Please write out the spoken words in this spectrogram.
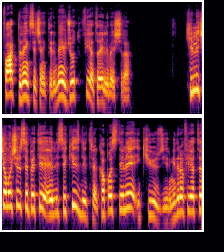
Farklı renk seçenekleri mevcut. Fiyatı 55 lira. Kirli çamaşır sepeti 58 litre kapasiteli 220 lira fiyatı.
